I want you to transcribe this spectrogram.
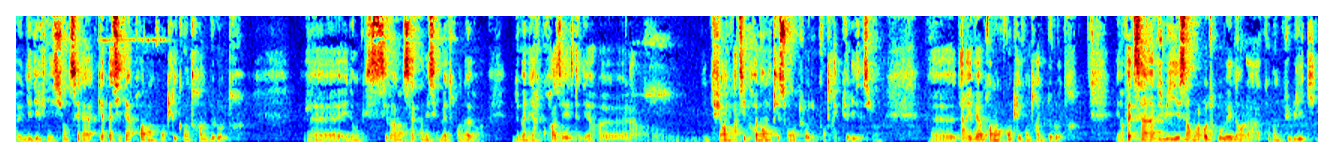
une des définitions, c'est la capacité à prendre en compte les contraintes de l'autre. Euh, et donc c'est vraiment ça qu'on essaie de mettre en œuvre de manière croisée, c'est-à-dire euh, les différentes parties prenantes qui sont autour d'une contractualisation, euh, d'arriver à prendre en compte les contraintes de l'autre. Et en fait, ça induit, et ça on va le retrouver dans la commande publique,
